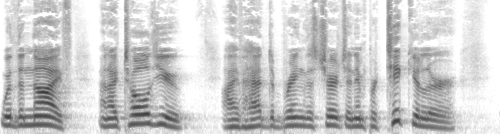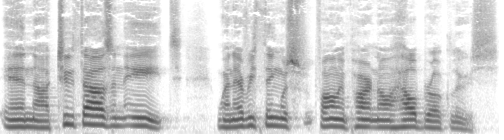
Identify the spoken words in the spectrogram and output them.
with the knife. And I told you, I've had to bring this church, and in particular, in uh, 2008, when everything was falling apart and all hell broke loose.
